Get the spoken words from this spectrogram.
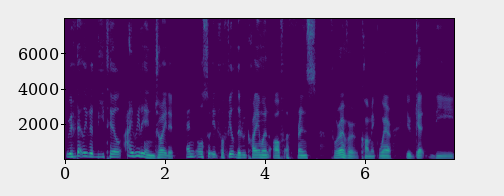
with that little detail, I really enjoyed it. And also, it fulfilled the requirement of a Friends Forever comic where you get the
